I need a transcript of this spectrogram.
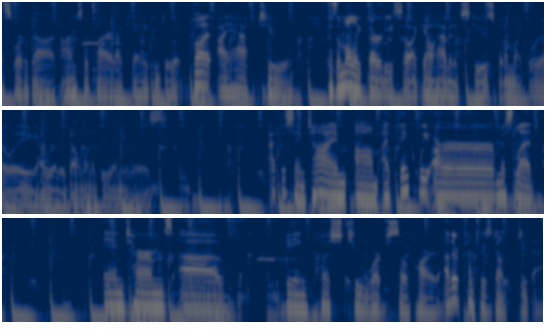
I swear to God, I'm so tired. I can't even do it. But I have to. Because I'm only 30, so I don't have an excuse. But I'm like, really? I really don't want to do any of this. At the same time, um, I think we are misled in terms of being pushed to work so hard. Other countries don't do that.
